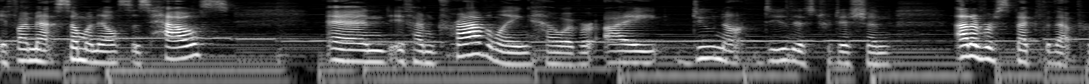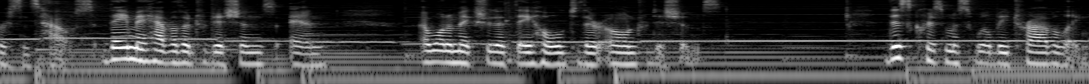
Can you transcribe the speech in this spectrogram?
If I'm at someone else's house, and if I'm traveling, however, I do not do this tradition out of respect for that person's house. They may have other traditions, and I want to make sure that they hold to their own traditions. This Christmas we'll be traveling,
